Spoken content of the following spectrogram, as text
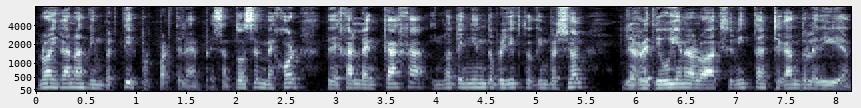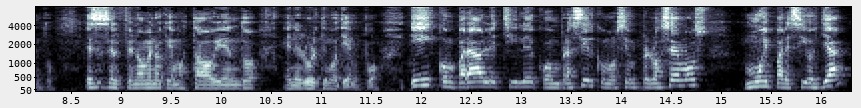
no hay ganas de invertir por parte de la empresa. Entonces mejor de dejarla en caja y no teniendo proyectos de inversión le retribuyen a los accionistas entregándole dividendos. Ese es el fenómeno que hemos estado viendo en el último tiempo. Y comparable Chile con Brasil, como siempre lo hacemos, muy parecidos ya,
